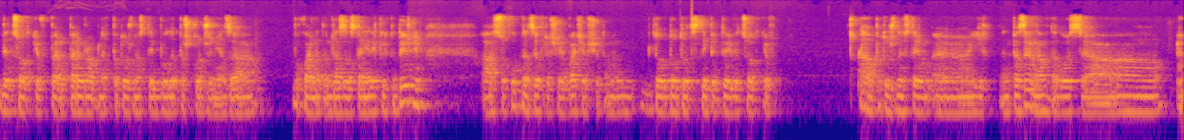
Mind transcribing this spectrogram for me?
відсотків переробних потужностей були пошкоджені за буквально там да, за останні декілька тижнів. А сукупна цифра, що я бачив, що там до, до 25% потужностей е, їх НПЗ нам вдалося е,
